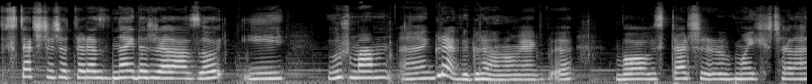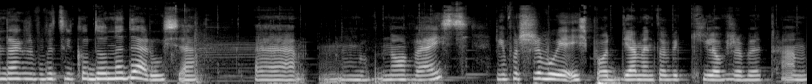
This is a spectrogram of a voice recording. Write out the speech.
Wystarczy, że teraz znajdę żelazo i już mam e, grę wygraną jakby, bo wystarczy w moich challenge'ach, żeby tylko do Netheru się e, mm, no wejść. Nie potrzebuję iść po diamentowy kilo, żeby tam,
